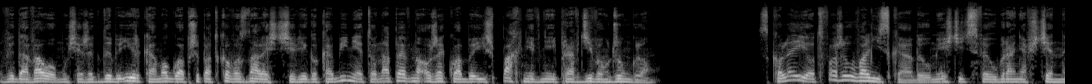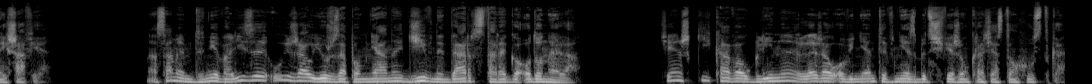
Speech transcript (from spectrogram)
Wydawało mu się, że gdyby Irka mogła przypadkowo znaleźć się w jego kabinie, to na pewno orzekłaby, iż pachnie w niej prawdziwą dżunglą. Z kolei otworzył walizkę, aby umieścić swe ubrania w ściennej szafie. Na samym dnie walizy ujrzał już zapomniany, dziwny dar starego O'Donnella. Ciężki kawał gliny leżał owinięty w niezbyt świeżą kraciastą chustkę.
